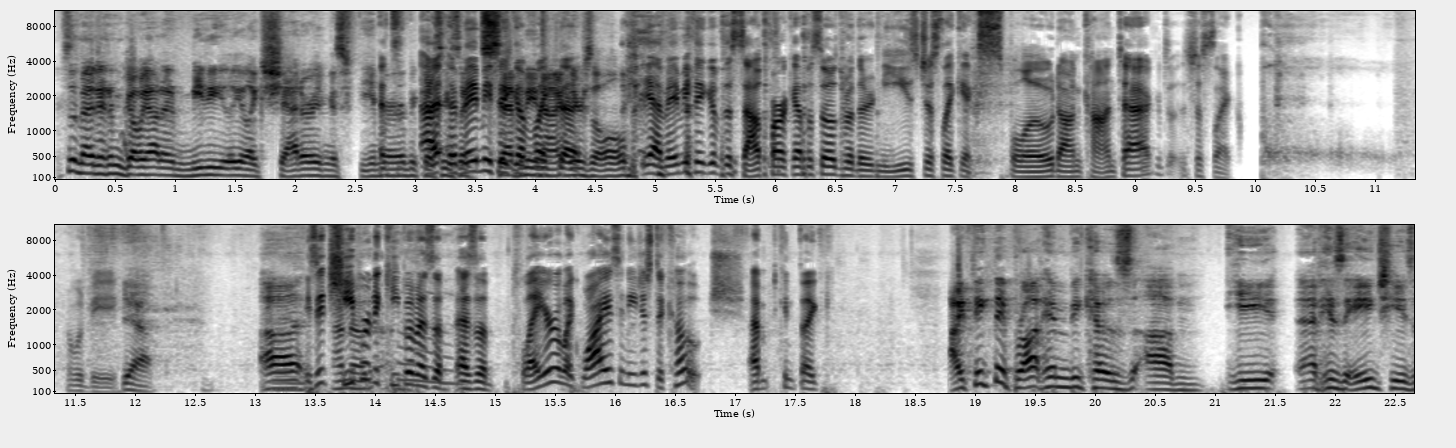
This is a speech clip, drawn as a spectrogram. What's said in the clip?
Just imagine him going out and immediately like shattering his femur It's- because he's it made like me think of, 79 like, the- years old. yeah, it made me think of the South Park episodes where their knees just like explode on contact. It's just like it would be. Yeah. Uh, Is it cheaper to keep him as a as a player? Like, why isn't he just a coach? I'm can, like, I think they brought him because um, he, at his age, he's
